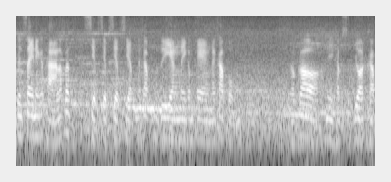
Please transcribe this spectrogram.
เป็นไซในกระถางแล้วก็เสียบเสียบเสียบเสียบนะครับ เรียงในกำแพงนะครับผม แล้วก็นี่ครับสุดยอดครับ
